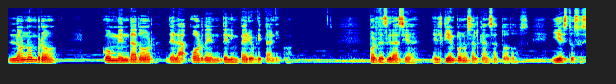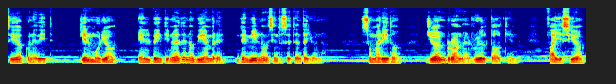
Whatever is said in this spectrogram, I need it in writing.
lo nombró comendador de la Orden del Imperio Británico. Por desgracia, el tiempo nos alcanza a todos, y esto sucedió con Edith, quien murió el 29 de noviembre de 1971. Su marido, John Ronald Reuel Tolkien, falleció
